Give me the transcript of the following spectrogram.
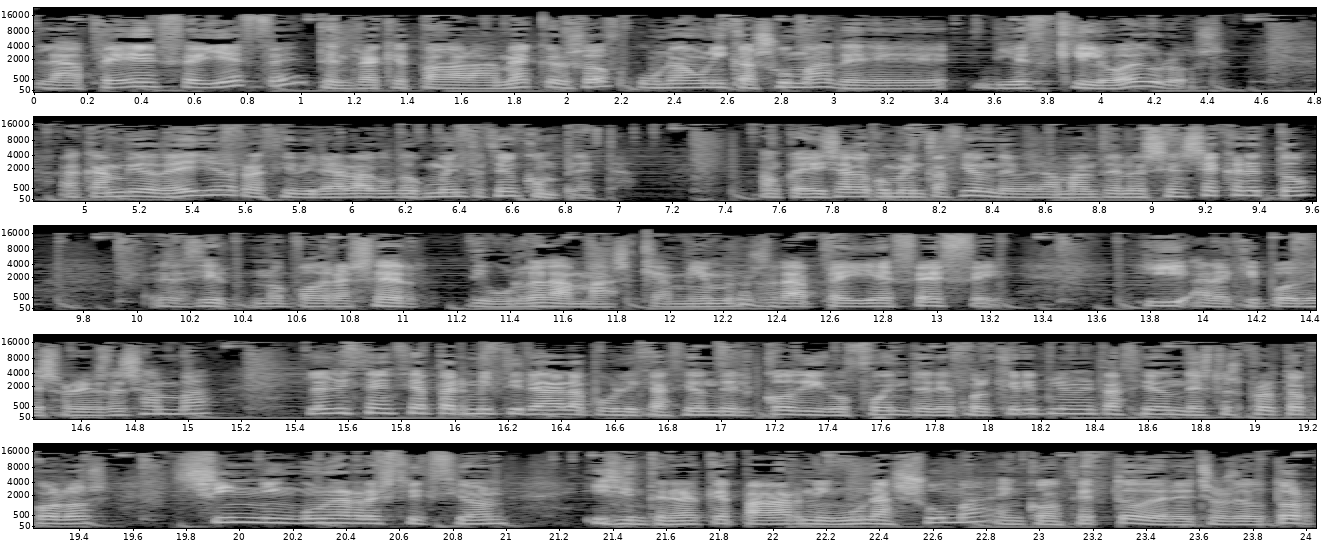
La PFIF tendrá que pagar a Microsoft una única suma de 10 kilo euros. A cambio de ello, recibirá la documentación completa. Aunque dicha documentación deberá mantenerse en secreto, es decir, no podrá ser divulgada más que a miembros de la PIFF y al equipo de desarrollos de Samba, la licencia permitirá la publicación del código fuente de cualquier implementación de estos protocolos sin ninguna restricción y sin tener que pagar ninguna suma en concepto de derechos de autor,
